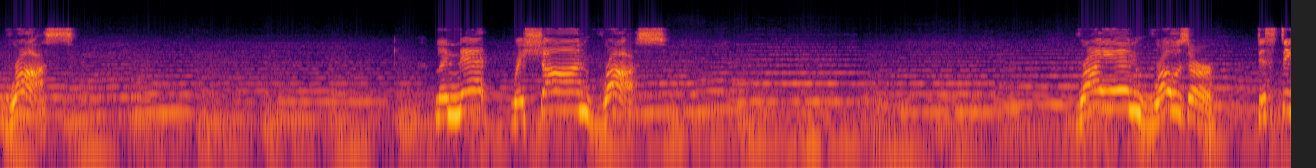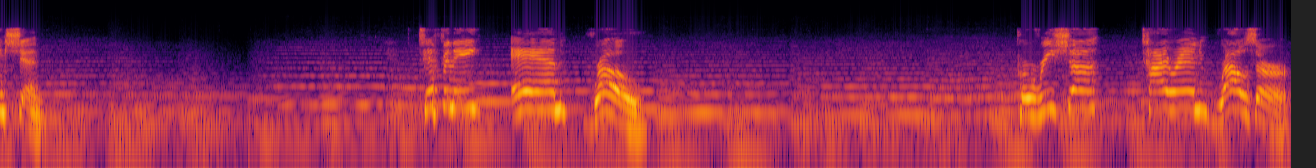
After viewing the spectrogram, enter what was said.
Ross. Lynette Rashawn Ross. Ryan Roser, distinction. Tiffany Ann Rowe. Parisha Tyron Rouser.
